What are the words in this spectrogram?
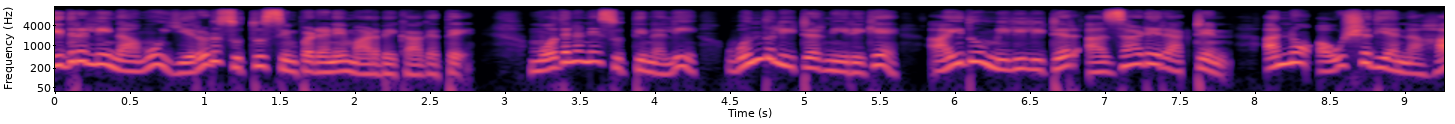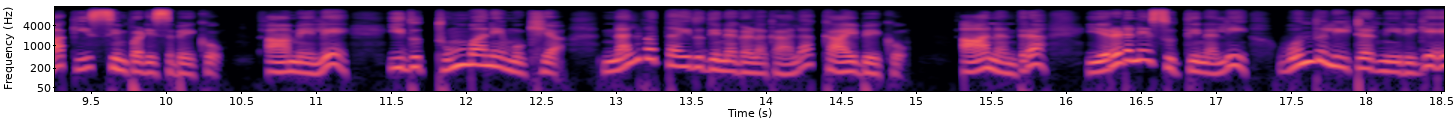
ಇದರಲ್ಲಿ ನಾವು ಎರಡು ಸುತ್ತು ಸಿಂಪಡಣೆ ಮಾಡಬೇಕಾಗತ್ತೆ. ಮೊದಲನೇ ಸುತ್ತಿನಲ್ಲಿ ಒಂದು ಲೀಟರ್ ನೀರಿಗೆ ಐದು ಮಿಲಿಲೀಟರ್ ಅಝಾಡೆರಾಕ್ಟಿನ್ ಅನ್ನೋ ಔಷಧಿಯನ್ನ ಹಾಕಿ ಸಿಂಪಡಿಸಬೇಕು. ಆಮೇಲೆ ಇದು ತುಂಬಾನೇ ಮುಖ್ಯ. ನಲ್ವತ್ತೈದು ದಿನಗಳ ಕಾಲ ಕಾಯ್ಬೇಕು. ಆನಂತರ ಎರಡನೇ ಸುತ್ತಿನಲ್ಲಿ ಒಂದು ಲೀಟರ್ ನೀರಿಗೆ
